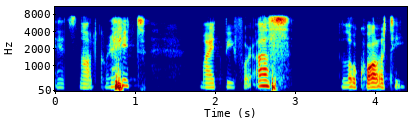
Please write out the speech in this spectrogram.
it's not great, might be for us low quality,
